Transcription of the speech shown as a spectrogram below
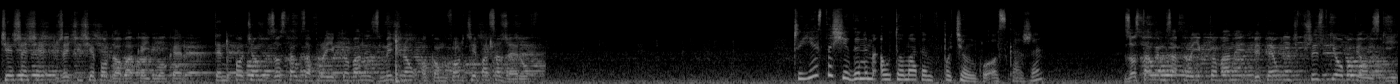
Cieszę się, że ci się podoba, Kate Walker. Ten pociąg został zaprojektowany z myślą o komforcie pasażerów. Czy jesteś jedynym automatem w pociągu, Oskarze? Zostałem zaprojektowany, by pełnić wszystkie obowiązki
